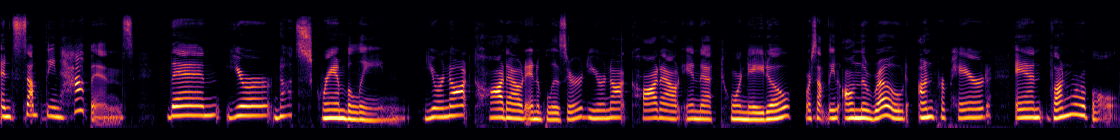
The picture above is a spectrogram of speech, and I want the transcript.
and something happens, then you're not scrambling. You're not caught out in a blizzard. You're not caught out in a tornado or something on the road, unprepared and vulnerable.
